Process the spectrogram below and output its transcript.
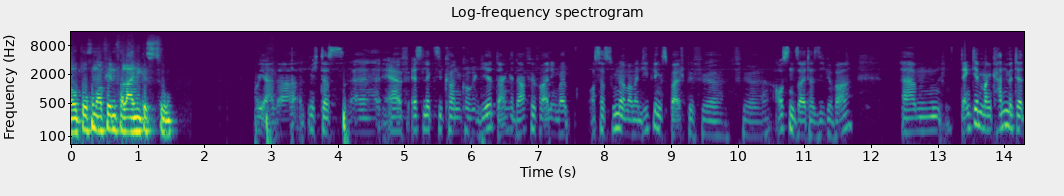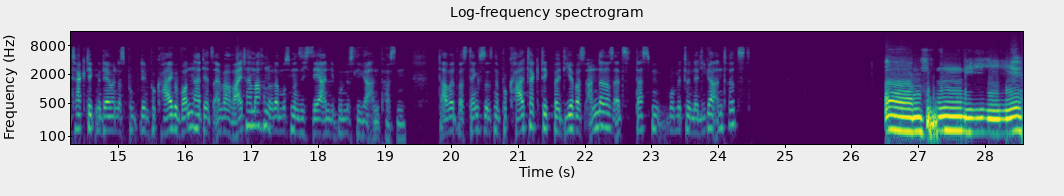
hau Bochum auf jeden Fall einiges zu. Oh ja, da hat mich das äh, RFS-Lexikon korrigiert. Danke dafür, vor allen Dingen, weil Osasuna mal mein Lieblingsbeispiel für, für Außenseitersiege war. Ähm, denkt ihr, man kann mit der Taktik, mit der man das, den Pokal gewonnen hat, jetzt einfach weitermachen oder muss man sich sehr an die Bundesliga anpassen? David, was denkst du, ist eine Pokaltaktik bei dir was anderes als das, womit du in der Liga antrittst? Ähm, nee,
